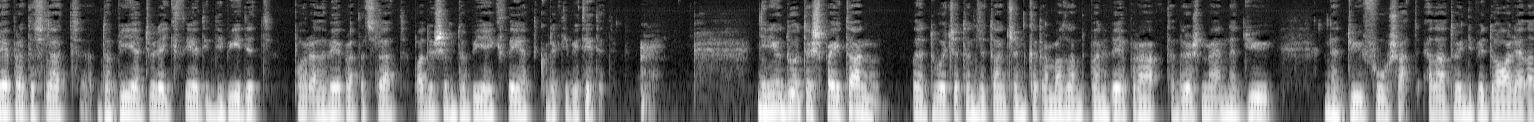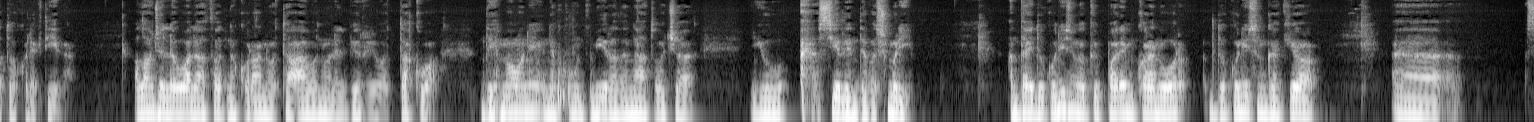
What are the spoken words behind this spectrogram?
vepra të cilat dobia e tyre i kthehet individit, por edhe vepra të cilat padyshim dobia i kthehet kolektivitetit. Njeriu duhet të shpejton dhe duhet që të nxiton që në këtë Ramazan të bën vepra të ndryshme në dy në dy fushat, edhe ato individuale edhe ato kolektive. Allahu xhallahu ala thot në Kur'an wa ta'awanu 'alal birri wat taqwa, ndihmoni në punë të mira dhe në ato që ju sjellin devotshmëri. Andaj duke u nisur nga ky parim kuranor, duke u nisur nga kjo ë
